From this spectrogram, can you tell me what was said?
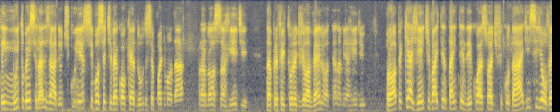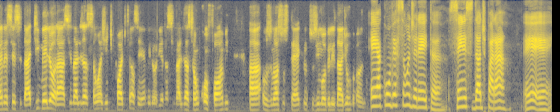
tem muito bem sinalizado. Eu desconheço, se você tiver qualquer dúvida, você pode mandar para a nossa rede da Prefeitura de Vila Velha ou até na minha rede própria que a gente vai tentar entender qual é a sua dificuldade e se houver necessidade de melhorar a sinalização, a gente pode fazer a melhoria da sinalização conforme a, os nossos técnicos em mobilidade urbana. É a conversão à direita, sem necessidade de parar. É, é,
